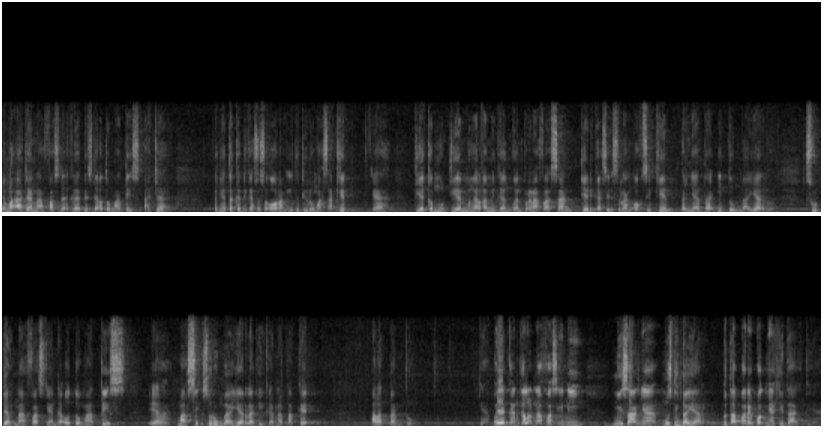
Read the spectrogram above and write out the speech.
Emang ada nafas tidak gratis, tidak otomatis? Ada. Ternyata ketika seseorang itu di rumah sakit, ya, dia kemudian mengalami gangguan pernafasan, dia dikasih selang oksigen, ternyata itu bayar loh. Sudah nafasnya tidak otomatis, ya, masih suruh bayar lagi karena pakai alat bantu. Ya, bayangkan kalau nafas ini misalnya mesti bayar, betapa repotnya kita gitu ya.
